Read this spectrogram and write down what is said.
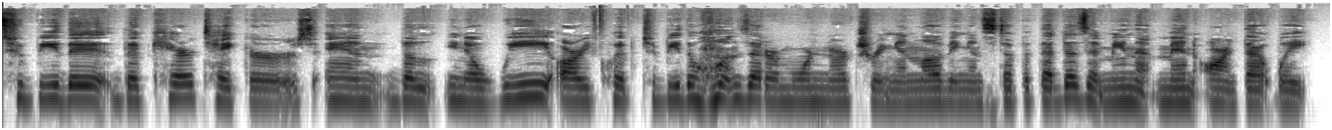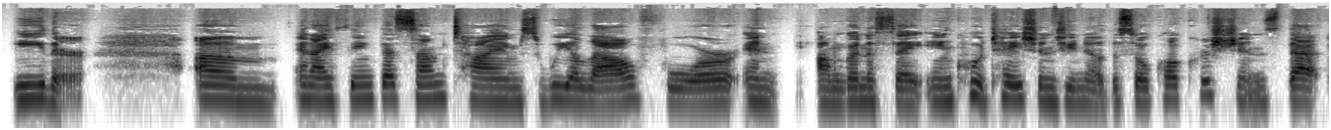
to be the the caretakers and the you know we are equipped to be the ones that are more nurturing and loving and stuff but that doesn't mean that men aren't that way either. Um and i think that sometimes we allow for and i'm going to say in quotations you know the so-called christians that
